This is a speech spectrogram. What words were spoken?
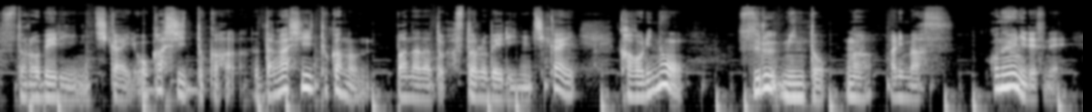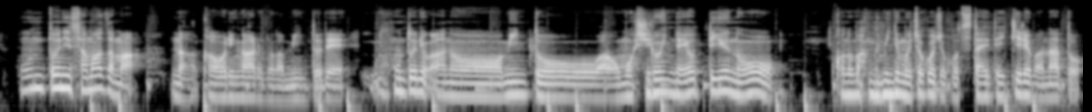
ストロベリーに近い、お菓子とか、駄菓子とかのバナナとかストロベリーに近い香りのするミントがあります。このようにですね、本当に様々な香りがあるのがミントで、本当にあの、ミントは面白いんだよっていうのを、この番組でもちょこちょこ伝えていければなと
